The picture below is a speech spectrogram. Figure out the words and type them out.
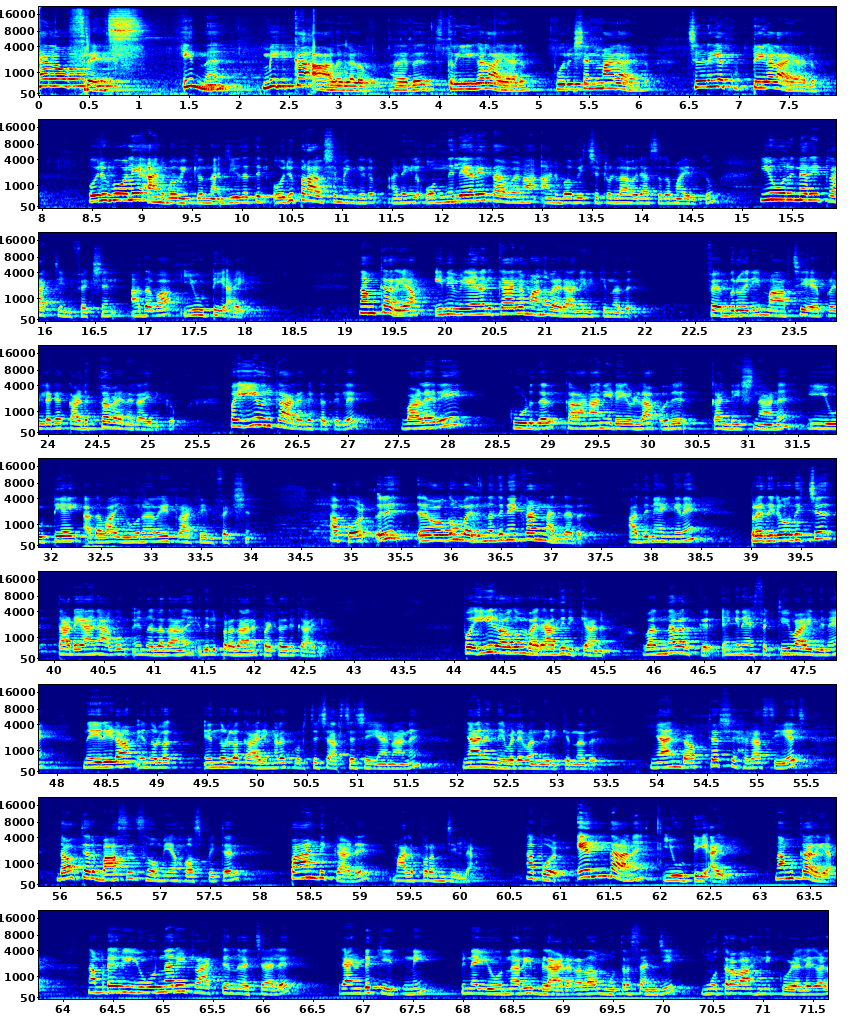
Hello friends ഇന്ന് മിക്ക ആളുകളും അതായത് സ്ത്രീകളായാലും പുരുഷന്മാരായാലും ചെറിയ കുട്ടികളായാലും ഒരുപോലെ അനുഭവിക്കുന്ന ജീവിതത്തിൽ ഒരു പ്രാവശ്യമെങ്കിലും അല്ലെങ്കിൽ ഒന്നിലേറെ തവണ അനുഭവിച്ചിട്ടുള്ള ഒരു അസുഖമായിരിക്കും യൂറിനറി ട്രാക്ട് ഇൻഫെക്ഷൻ അഥവാ യു ടി ഐ നമുക്കറിയാം ഇനി വേനൽക്കാലമാണ് വരാനിരിക്കുന്നത്. ഫെബ്രുവരി മാർച്ച് ഏപ്രിലൊക്കെ കടുത്ത വേനലായിരിക്കും. അപ്പോൾ ഈ ഒരു കാലഘട്ടത്തിൽ വളരെ കൂടുതൽ കാണാനിടയുള്ള ഒരു കണ്ടീഷനാണ് ഈ യു ടി ഐ അഥവാ യൂറിനറി ട്രാക്ട് ഇൻഫെക്ഷൻ. അപ്പോൾ ഒരു രോഗം വരുന്നതിനേക്കാൾ നല്ലത് അതിനെ എങ്ങനെ പ്രതിരോധിച്ച് തടയാനാകും എന്നുള്ളതാണ് ഇതിൽ പ്രധാനപ്പെട്ട ഒരു കാര്യം. അപ്പോൾ ഈ രോഗം വരാതിരിക്കാനും വന്നവർക്ക് എങ്ങനെ എഫക്റ്റീവായി ഇതിനെ നേരിടാം എന്നുള്ള എന്നുള്ള കാര്യങ്ങളെക്കുറിച്ച് ചർച്ച ചെയ്യാനാണ് ഞാൻ ഇന്നിവിടെ വന്നിരിക്കുന്നത്. ഞാൻ doctor Shehala C H doctor Basil's homeo hospital Pandikkad Malappuram ജില്ല. അപ്പോൾ എന്താണ് യു ടി ഐ? നമുക്കറിയാം. നമ്മുടെ ഒരു യൂറിനറി ട്രാക്റ്റ് എന്ന് വെച്ചാൽ രണ്ട് കിഡ്നി പിന്നെ യൂറിനറി ബ്ലാഡർ അതായത് മൂത്രസഞ്ചി മൂത്രവാഹിനി കുഴലുകൾ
